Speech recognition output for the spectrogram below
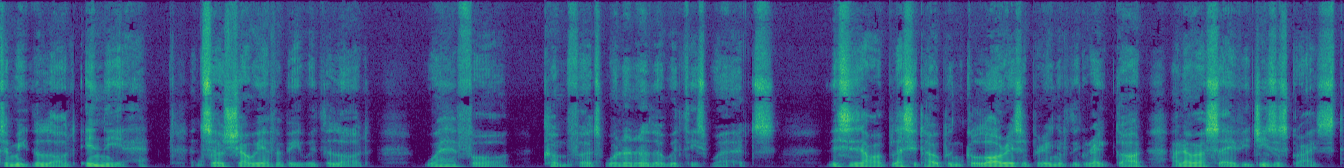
to meet the Lord in the air. And so shall we ever be with the Lord. Wherefore, comfort one another with these words. This is our blessed hope and glorious appearing of the great God and our Saviour Jesus Christ.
